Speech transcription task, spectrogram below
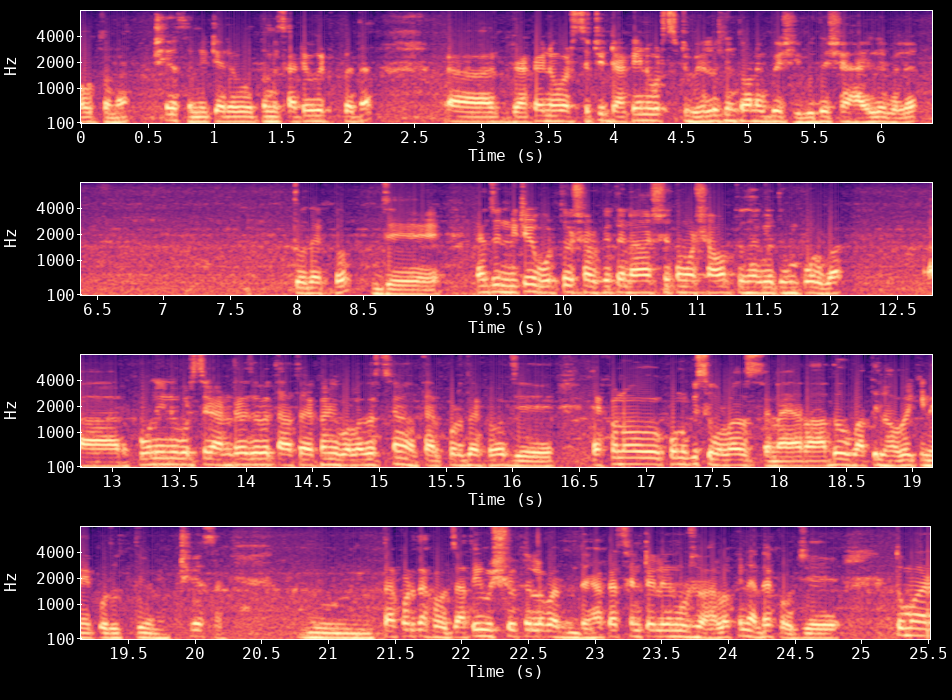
হতো না, ঠিক আছে? নিটেরও তুমি সার্টিফিকেট পেতা Dhaka university Dhaka university value কিন্তু অনেক বেশি, বিদেশে হাই লেভেলের তো দেখো যে, একজন নিটের ভর্তি সরকারিতে না আসে, তোমার সামর্থ্য থাকলে তুমি পড়বা। আর কোন ইউনিভার্সিটির আন্ডারে যাবে তা তো এখনই বলা যাচ্ছে না। তারপর দেখো যে এখনও কোনো কিছু বলা যাচ্ছে না। আর আদৌ বাতিল হবে কি না এই প্রযুক্তি ঠিক আছে? তারপর দেখো, জাতীয় বিশ্ববিদ্যালয় বা ঢাকা সেন্ট্রাল ইউনিভার্সিটি ভালো কিনা? দেখো যে তোমার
